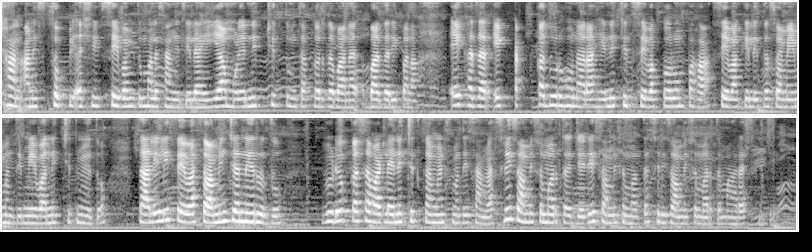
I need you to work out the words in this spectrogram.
छान आणि सोपी अशी सेवा मी तुम्हाला सांगितलेली आहे. यामुळे निश्चित तुमचा कर्ज बाना बाजारीपणा एक हजार एक टक्का दूर होणार आहे. निश्चित सेवा करून पहा. सेवा केली तर स्वामी म्हणते मेवा निश्चित मिळतो. चालेली सेवा स्वामींचरणी रुजू. व्हिडिओ कसा वाटला निश्चित कमेंट्समध्ये सांगा. श्री स्वामी समर्थ. जय जय स्वामी समर्थ. श्री स्वामी समर्थ महाराज विजय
